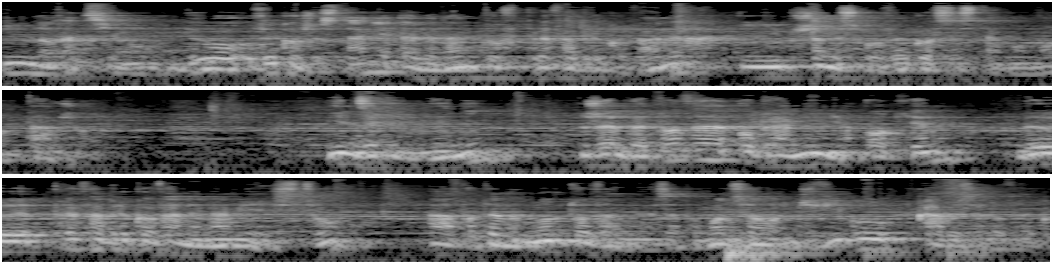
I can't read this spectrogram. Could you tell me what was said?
Innowacją było wykorzystanie elementów prefabrykowanych i przemysłowego systemu montażu. Między innymi żelbetowe obramienia okien były prefabrykowane na miejscu, a potem montowane za pomocą dźwigu karuzelowego.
